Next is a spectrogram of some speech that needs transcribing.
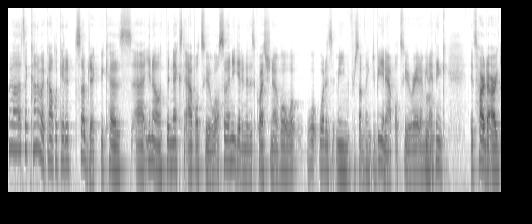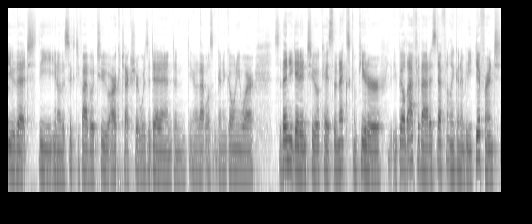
Well, that's a kind of a complicated subject because uh, you know the next Apple II. Well, so then you get into this question of well, what what, what does it mean for something to be an Apple II, right? I mean, mm. I hmm. think it's hard to argue that the you know the 6502 architecture was a dead end and you know that wasn't going to go anywhere. So then you get into okay so the next computer you build after that is definitely going to be different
